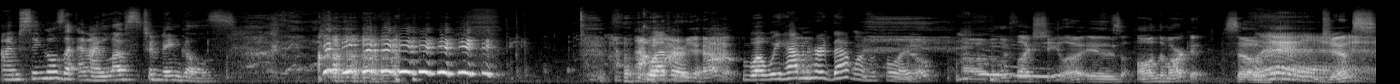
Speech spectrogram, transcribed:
I'm singles and I loves to mingles. Clever. there you have it. well, we haven't heard that one before. Nope. Uh, it looks like Sheila is on the market. So, gents,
